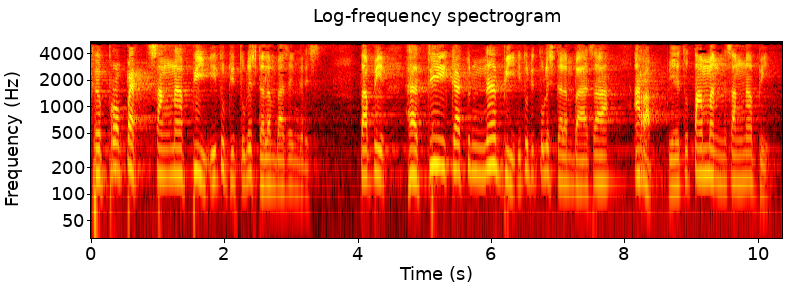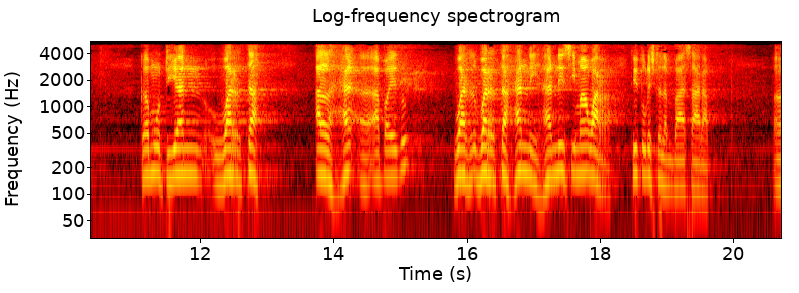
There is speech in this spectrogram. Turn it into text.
The Prophet sang nabi itu ditulis dalam bahasa Inggris. Tapi hadikatun nabi itu ditulis dalam bahasa Arab, yaitu taman sang nabi. Kemudian wardah al eh, apa itu? Wardah hani, hani simawar ditulis dalam bahasa Arab. E,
